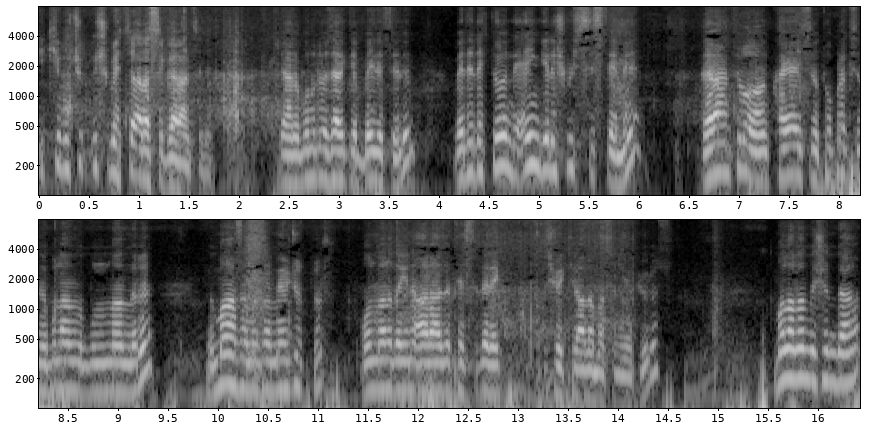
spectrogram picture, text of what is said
2,5-3 metre arası garantili. Yani bunu da özellikle belirtelim. Ve dedektörün de en gelişmiş sistemi garantili olan kaya içinde, toprak içinde bulan- bulunanları mağazamızda mevcuttur. Onları da yine arazide test ederek satış ve kiralamasını yapıyoruz. Malanın dışında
